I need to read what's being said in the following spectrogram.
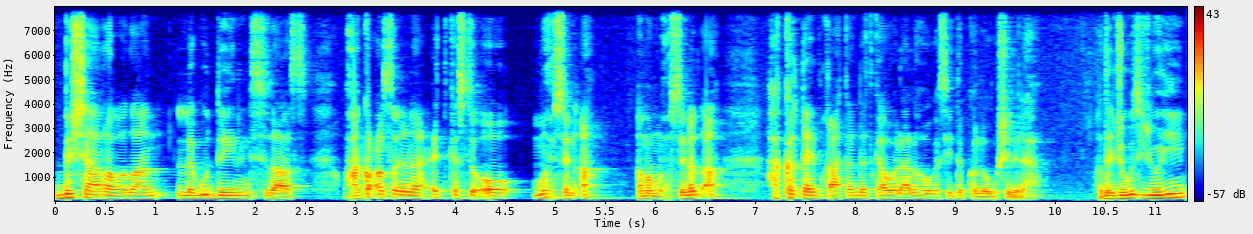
bishaa rabadaan lagu daynin sidaas. Waxaan ka codsanaynaa cid kasta oo muxsin ah ama muxsinad ah ha ka qayb qaataan dadka walaalahooga si dabka loogu shidi lahaa. Hadday jabuuti yihiin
